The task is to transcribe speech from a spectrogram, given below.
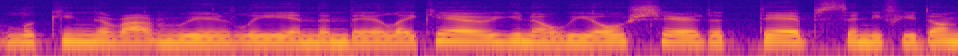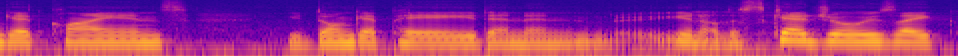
looking around weirdly. And then they're like, yeah, you know, we all share the tips. And if you don't get clients, you don't get paid. And then, you know, the mm. schedule is like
